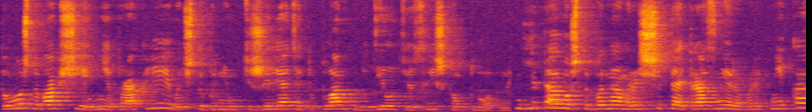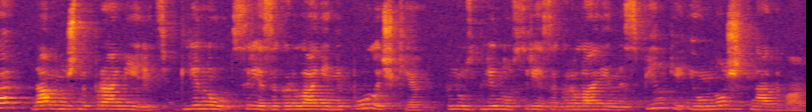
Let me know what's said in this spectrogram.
то можно вообще не проклеивать, чтобы не утяжелять эту планку, не делать ее слишком плотной. Для того, чтобы нам рассчитать размеры воротника, нам нужно промерить длину среза горловины полочки плюс длину среза горловины спинки и умножить на 2.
